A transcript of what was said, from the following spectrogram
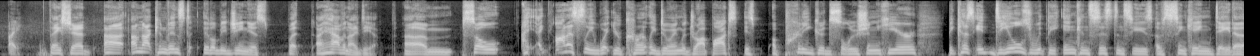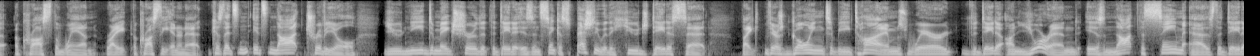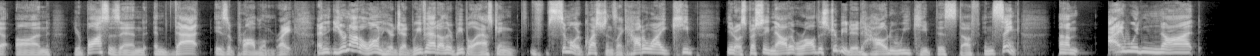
Bye. Thanks, Jed. Uh, I'm not convinced it'll be genius, but I have an idea. Um, so, I, I, honestly, what you're currently doing with Dropbox is a pretty good solution here because it deals with the inconsistencies of syncing data across the WAN, right? Across the internet. Because that's it's not trivial. You need to make sure that the data is in sync, especially with a huge data set. Like there's going to be times where the data on your end is not the same as the data on your boss's end, and that is a problem, right? And you're not alone here, Jed. We've had other people asking similar questions like how do I keep you know, especially now that we're all distributed, how do we keep this stuff in sync? Um, I would not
